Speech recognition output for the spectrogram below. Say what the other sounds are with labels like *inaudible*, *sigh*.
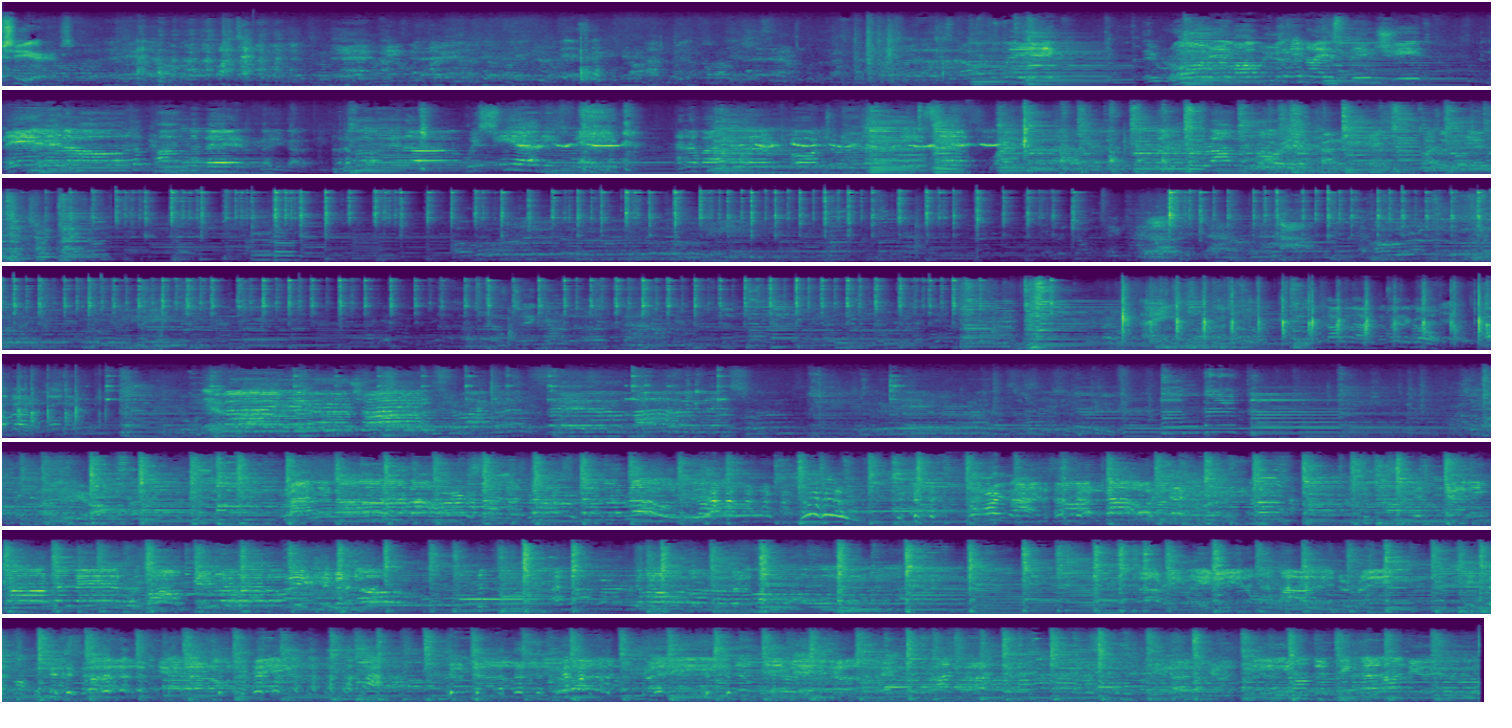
Cheers. they rolled him up in a nice clean sheet, laid it out upon the bed. There you got it. But above it we see at his feet, and above it all, Oh, *laughs* Right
